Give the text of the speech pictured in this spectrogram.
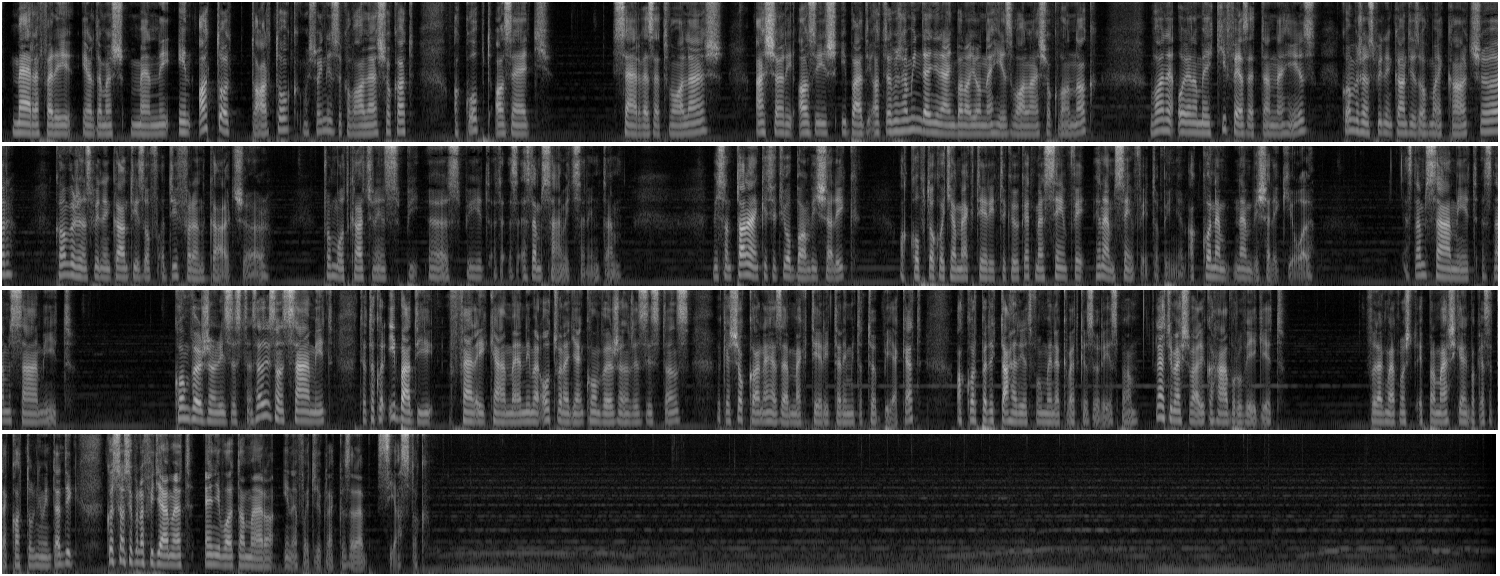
merre felé érdemes menni. Én attól tartok, most megnézzük a vallásokat, a kopt az egy szervezett vallás, Ashari az is, Ibadi, az most már minden irányban nagyon nehéz vallások vannak. Van -e olyan, amelyik kifejezetten nehéz? Conversion speed in countries of my culture. Conversion speed in countries of a different culture. Promote culture in spe uh, speed. Hát ez, ez nem számít szerintem. Viszont talán kicsit jobban viselik a koptok, hogyha megtérítik őket, mert same fate, nem same fate opinion, akkor nem, nem viselik jól. Ez nem számít, ez nem számít. Conversion resistance, ez viszont számít, tehát akkor Ibadi felé kell menni, mert ott van egy ilyen conversion resistance, őket sokkal nehezebb megtéríteni, mint a többieket. akkor pedig Taheriet fogunk menni a következő részben. Lehet, hogy meg se várjuk a háború végét. Főleg, mert most éppen a másik irányba kezdtek kattogni, mint eddig. Köszönöm szépen a figyelmet, ennyi voltam mára, innen folytatjuk legközelebb. Sziasztok!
